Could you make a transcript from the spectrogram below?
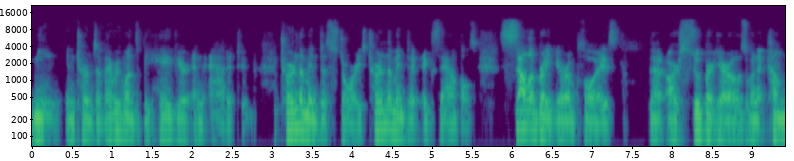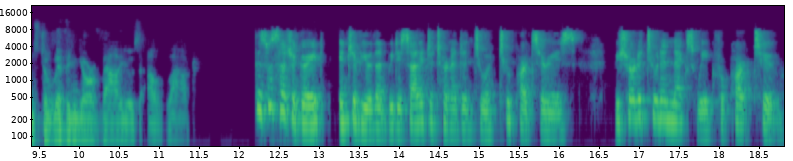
mean in terms of everyone's behavior and attitude. Turn them into stories, turn them into examples, celebrate your employees that are superheroes when it comes to living your values out loud. This was such a great interview that we decided to turn it into a two part series. Be sure to tune in next week for part two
